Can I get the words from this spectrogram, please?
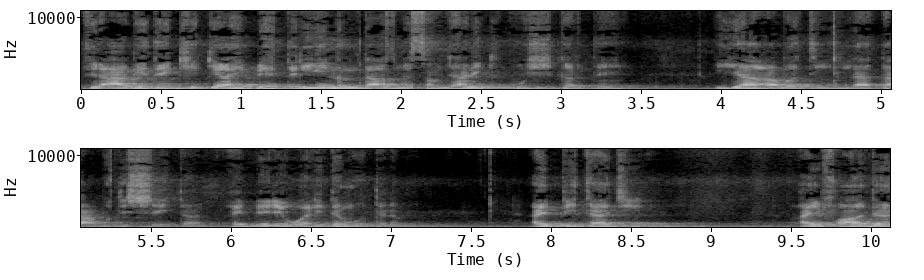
پھر آگے دیکھیے کیا ہی بہترین انداز میں سمجھانے کی کوشش کرتے ہیں۔ یا ابتی، لا تعبد الشیطان۔ اے میرے والد محترم، اے پتا جی اے فادر،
